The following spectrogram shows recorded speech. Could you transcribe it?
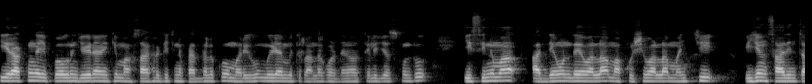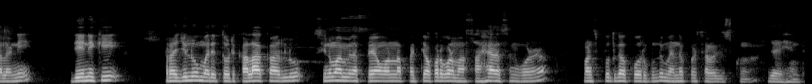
ఈ రకంగా ఈ ప్రోగ్రాం చేయడానికి మాకు సహకరించిన పెద్దలకు మరియు మీడియా మిత్రులందరూ కూడా ధన్యవాదాలు తెలియజేసుకుంటూ ఈ సినిమా ఆ దేవుని దయ వల్ల మా కృషి వల్ల మంచి విజయం సాధించాలని దీనికి ప్రజలు మరియు తోటి కళాకారులు సినిమా మీద ప్రేమ ఉన్న ప్రతి ఒక్కరు కూడా మా సహాయాన్ని కూడా మనస్ఫూర్తిగా కోరుకుంటూ మీ అందరూ కూడా సెలవు తీసుకున్నాం జై హింద్.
